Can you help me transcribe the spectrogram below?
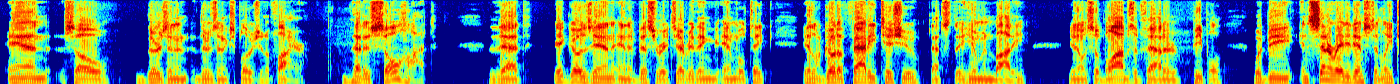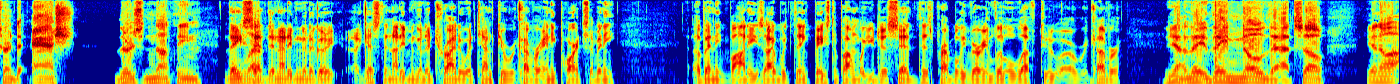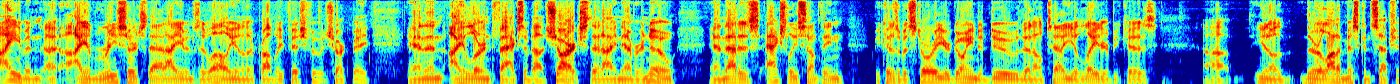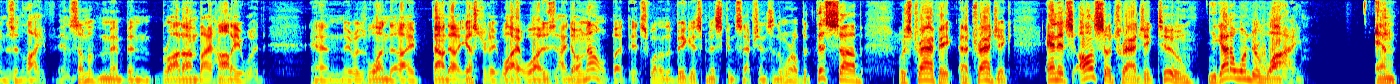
and so there's an there's an explosion of fire that is so hot that it goes in and eviscerates everything and will take it'll go to fatty tissue that's the human body you know so blobs of fat or people would be incinerated instantly turned to ash there's nothing They left. said they're not even going to go I guess they're not even going to try to attempt to recover any parts of any of any bodies. I would think based upon what you just said there's probably very little left to uh, recover. Yeah, they they know that. So, you know, I even I, I researched that. I even said, well, you know, they're probably fish food, shark bait, and then I learned facts about sharks that I never knew, and that is actually something because of a story you're going to do that I'll tell you later because. Uh, you know, there are a lot of misconceptions in life, and some of them have been brought on by Hollywood. And it was one that I found out yesterday why it was. I don't know, but it's one of the biggest misconceptions in the world. But this sub was traffic, uh, tragic, and it's also tragic too. You got to wonder why. And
